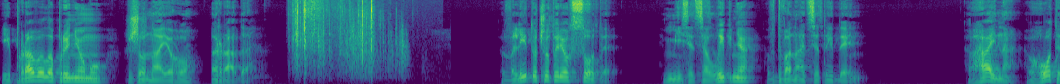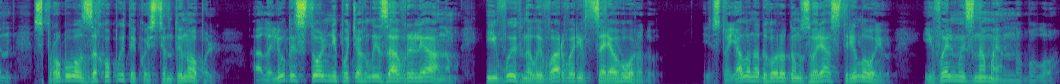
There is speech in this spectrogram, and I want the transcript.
і правила при ньому жона його рада. В літо 400 місяця липня в 12-й день. Гайна Готин спробував захопити Костянтинополь, але люди стольні потягли за Авреліаном і вигнали варварів царя городу. І стояла над городом зоря стрілою, і вельми знаменно було.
